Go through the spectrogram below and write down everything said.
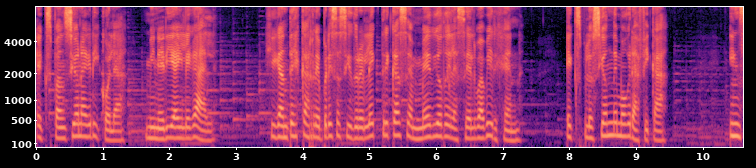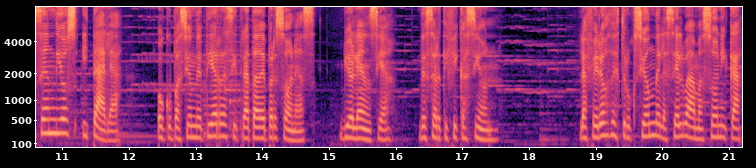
expansión agrícola, minería ilegal, gigantescas represas hidroeléctricas en medio de la selva virgen, explosión demográfica, incendios y tala, ocupación de tierras y trata de personas, violencia, desertificación. La feroz destrucción de la selva amazónica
